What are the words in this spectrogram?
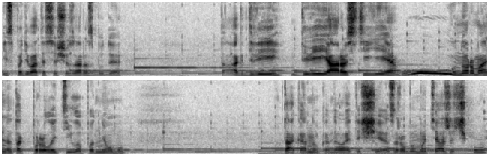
і сподіватися, що зараз буде. Так, дві. Дві ярості є. У, нормально так пролетіло по ньому. Так, а ну-ка, давайте ще зробимо тяжечку.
